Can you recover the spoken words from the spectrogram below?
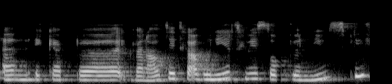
en ik, heb, uh, ik ben altijd geabonneerd geweest op een nieuwsbrief.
